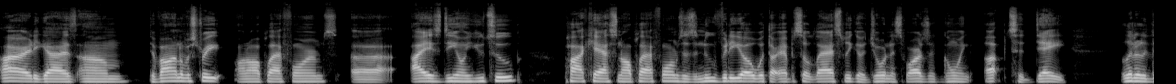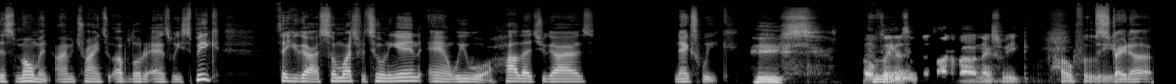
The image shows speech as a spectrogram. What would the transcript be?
Alrighty, guys. Um, Devon Overstreet on all platforms. Uh, ISD on YouTube. Podcast on all platforms. There's a new video with our episode last week of Jordan Esparza going up today. Literally this moment. I'm trying to upload it as we speak. Thank you guys so much for tuning in, and we will holla at you guys next week. Peace. Hopefully, there's something to talk about next week. hopefully. Straight up.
